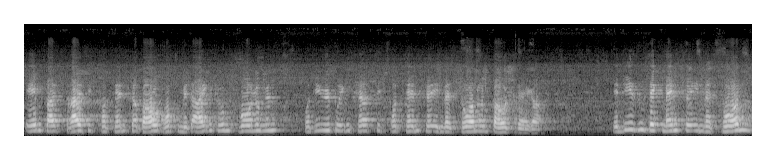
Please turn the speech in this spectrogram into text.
ebenfalls 30 Prozent für Baugruppen mit Eigentumswohnungen und die übrigen 40 Prozent für Investoren und Bauträger. In diesem Segment für Investoren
